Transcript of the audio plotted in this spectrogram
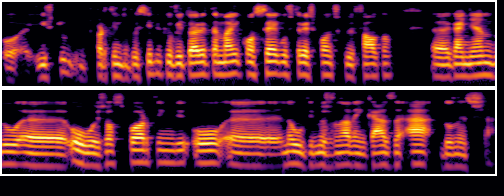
uh, isto partindo do princípio que o Vitória também consegue os três pontos que lhe faltam, ganhando ou hoje ao Sporting ou na última jornada em casa à Belenenses Chá.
